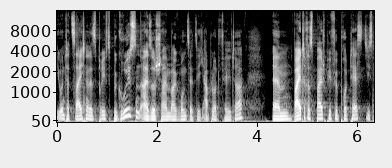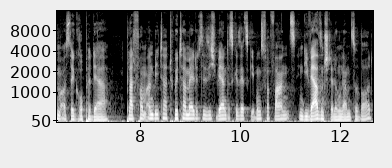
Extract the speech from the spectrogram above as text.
Die Unterzeichner des Briefs begrüßen also scheinbar grundsätzlich Uploadfilter. Ähm, weiteres Beispiel für Protest, diesmal aus der Gruppe der Plattformanbieter. Twitter meldete sich während des Gesetzgebungsverfahrens in diversen Stellungnahmen zu Wort,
